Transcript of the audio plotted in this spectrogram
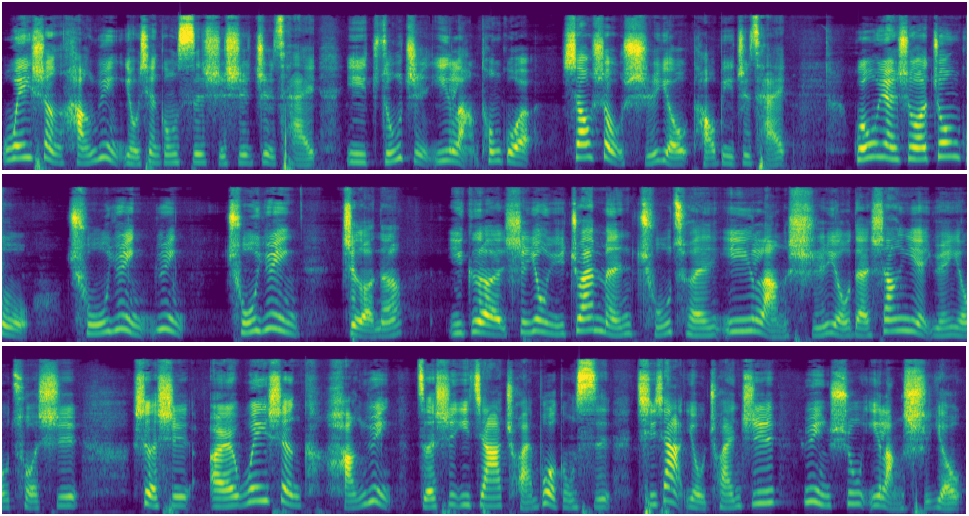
威盛航运有限公司实施制裁，以阻止伊朗通过销售石油逃避制裁。国务院说，中古储运运储运者呢，一个是用于专门储存伊朗石油的商业原油措施设施，而威盛航运则是一家船舶公司，旗下有船只运输伊朗石油。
